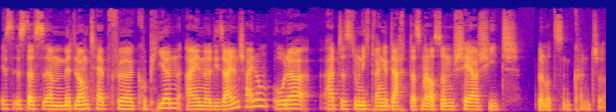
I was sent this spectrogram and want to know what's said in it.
ist, ist das ähm, mit Longtap für Kopieren eine Designentscheidung oder hattest du nicht dran gedacht, dass man auch so ein Share-Sheet benutzen könnte?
